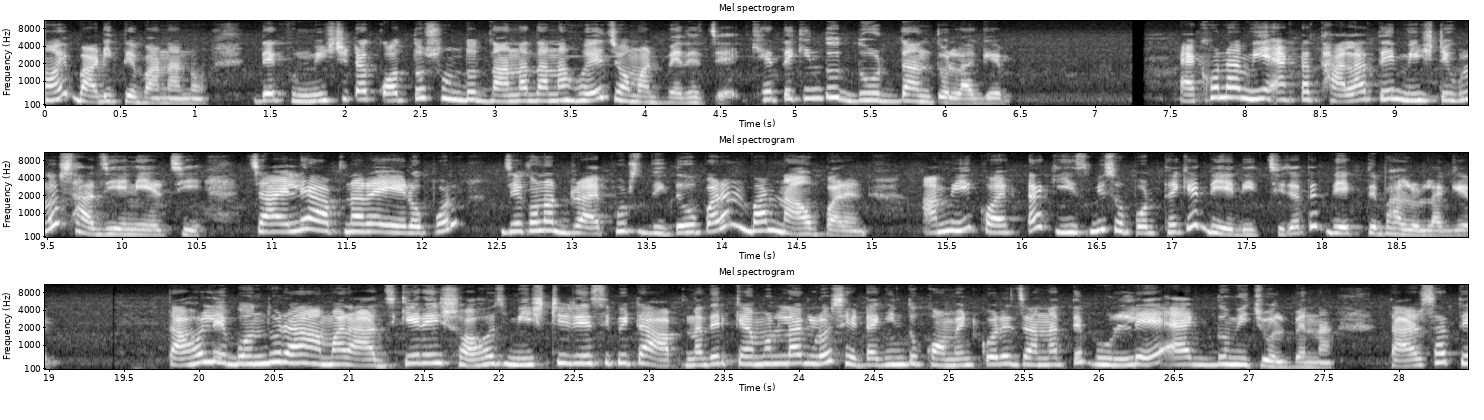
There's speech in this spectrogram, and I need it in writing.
নয়, বাড়িতে বানানো। দেখুন, মিষ্টিটা কত সুন্দর দানা দানা হয়ে জমাট বেঁধেছে। খেতে কিন্তু দুর্দান্ত লাগে। এখন আমি একটা থালাতে মিষ্টিগুলো সাজিয়ে নিয়েছি। চাইলে আপনারা এর ওপর যে কোনো ড্রাই ফ্রুটস দিতেও পারেন বা নাও পারেন। আমি কয়েকটা কিশমিশ ওপর থেকে দিয়ে দিচ্ছি, যাতে দেখতে ভালো লাগে। তাহলে বন্ধুরা, আমার আজকের এই সহজ মিষ্টির রেসিপিটা আপনাদের কেমন লাগল সেটা কিন্তু কমেন্ট করে জানাতে ভুললে একদমই চলবে না। তার সাথে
